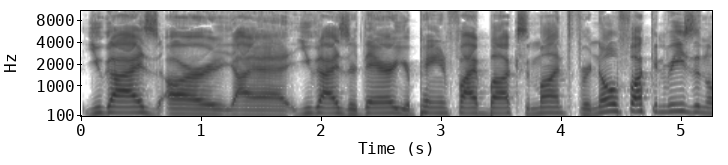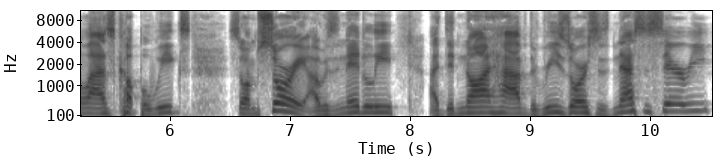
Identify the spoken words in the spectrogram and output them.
You guys are uh, you guys are there. You're paying five bucks a month for no fucking reason the last couple weeks. So I'm sorry. I was in Italy. I did not have the resources necessary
